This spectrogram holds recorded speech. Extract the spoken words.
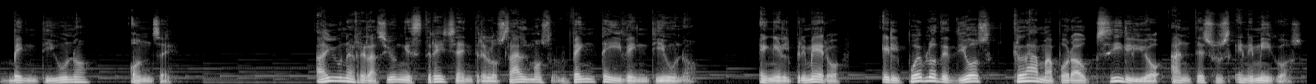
21, 11. Hay una relación estrecha entre los Salmos 20 y 21. En el primero, el pueblo de Dios clama por auxilio ante sus enemigos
